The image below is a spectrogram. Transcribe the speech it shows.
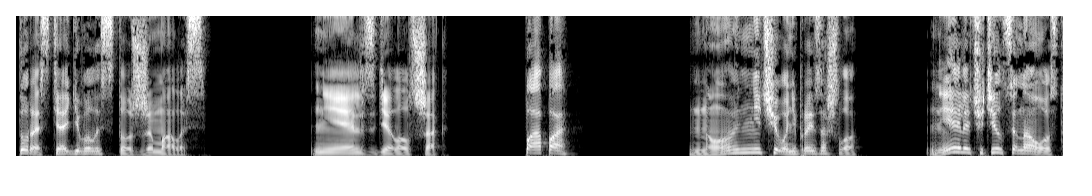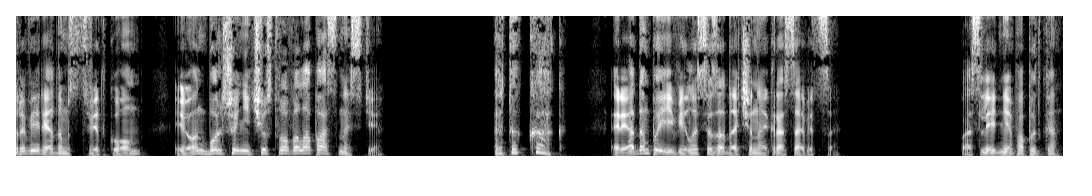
то растягивалась, то сжималась. Ниэль сделал шаг. «Папа!» Но ничего не произошло. Нель очутился на острове рядом с цветком, и он больше не чувствовал опасности. «Это как?» Рядом появилась озадаченная красавица. Последняя попытка.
